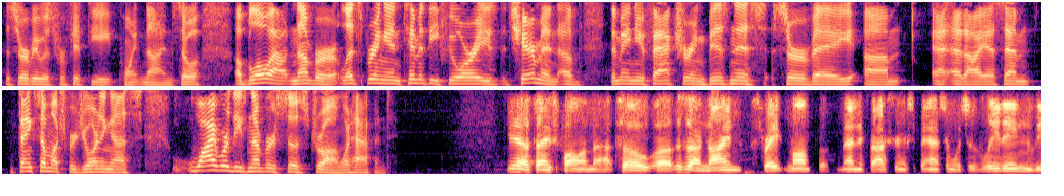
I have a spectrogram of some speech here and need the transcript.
The survey was for 58.9. So a blowout number. Let's bring in Timothy Fiores, the chairman of the Manufacturing Business Survey. Um, at, at ISM. Thanks so much for joining us. Why were these numbers so strong? What happened? Yeah, thanks, Paul, on that. So uh, this is our ninth straight month of manufacturing expansion, which is leading the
